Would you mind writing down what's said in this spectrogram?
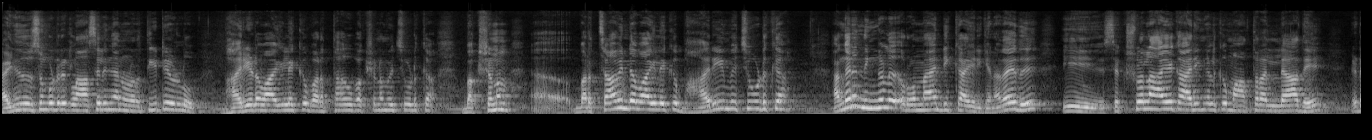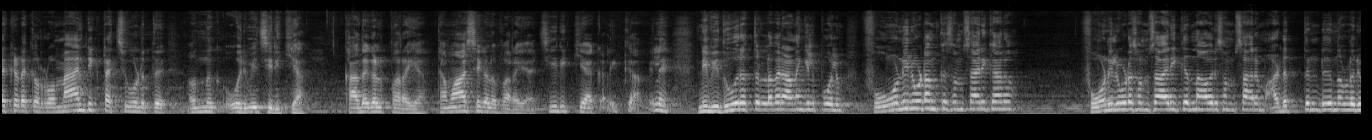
കഴിഞ്ഞ ദിവസം കൂടെ ഒരു ക്ലാസ്സിൽ ഞാൻ ഉണർത്തിയിട്ടേ ഉള്ളൂ. ഭാര്യയുടെ വായിലേക്ക് ഭർത്താവ് ഭക്ഷണം വെച്ച് കൊടുക്കുക. ഭക്ഷണം ഭർത്താവിന്റെ വായിലേക്ക് ഭാര്യയും വെച്ച് കൊടുക്കുക. അങ്ങനെ നിങ്ങൾ റൊമാന്റിക് ആയിരിക്കണം. അതായത് ഈ സെക്ഷുവലായ കാര്യങ്ങൾക്ക് മാത്രമല്ലാതെ ഇടയ്ക്കിടയ്ക്ക് റൊമാന്റിക് ടച്ച് കൊടുത്ത് ഒന്ന് ഒരുമിച്ചിരിക്കുക. കഥകൾ പറയുക തമാശകൾ പറയുക ചിരിക്കുക കളിക്കുക അല്ലേ? ഇനി വിദൂരത്തുള്ളവരാണെങ്കിൽ പോലും ഫോണിലൂടെ നമുക്ക് സംസാരിക്കാമല്ലോ ഫോണിലൂടെ സംസാരിക്കുന്ന ആ ഒരു സംസാരം അടുത്തുണ്ട് എന്നുള്ളൊരു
